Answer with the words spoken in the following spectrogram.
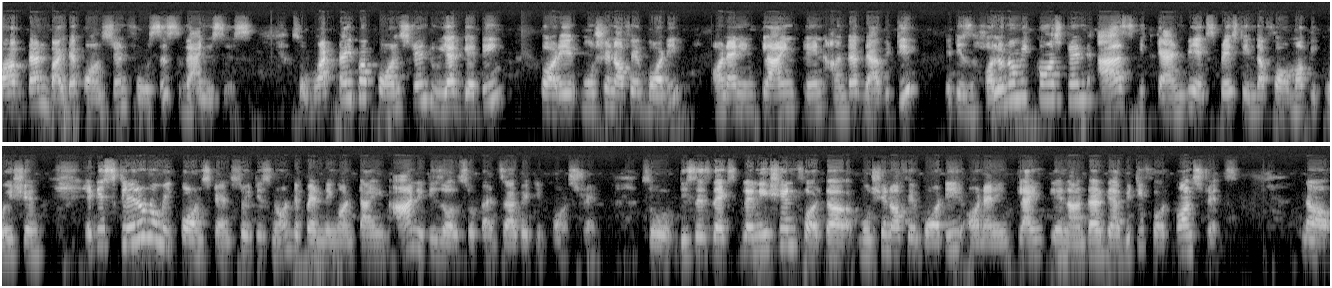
work done by the constant forces vanishes. So what type of constant we are getting for a motion of a body? On an inclined plane under gravity. It is holonomic constant as it can be expressed in the form of equation. It is scleronomic constant, so it is not depending on time and it is also conservative constant. So this is the explanation for the motion of a body on an inclined plane under gravity for constants. Now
